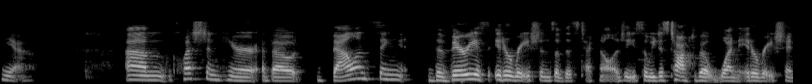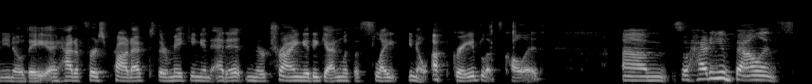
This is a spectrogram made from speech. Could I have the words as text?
Yeah. Um, question here about balancing the various iterations of this technology. So we just talked about one iteration, you know, they had a first product, they're making an edit and they're trying it again with a slight, you know, upgrade, let's call it. Um, so how do you balance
